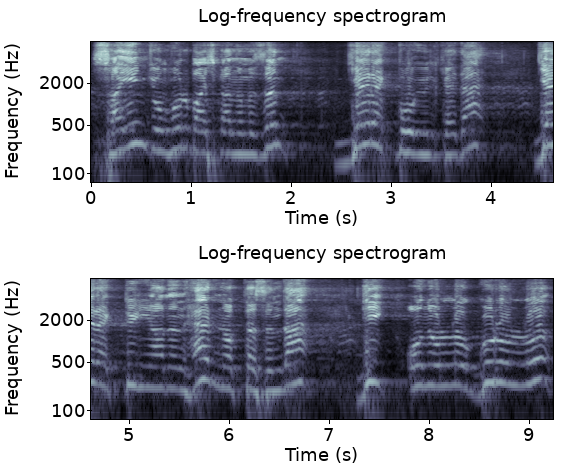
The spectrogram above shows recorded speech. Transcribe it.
Sayın Cumhurbaşkanımızın gerek bu ülkede gerek dünyanın her noktasında dik, onurlu, gururlu,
